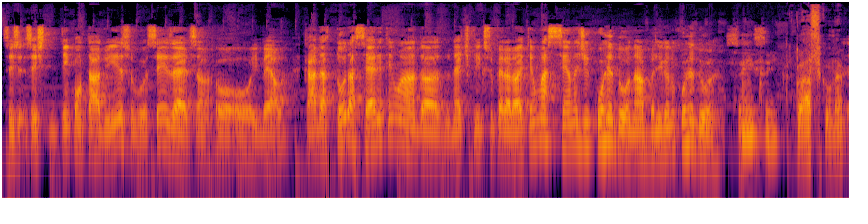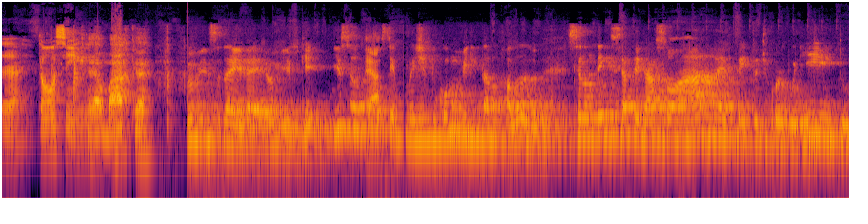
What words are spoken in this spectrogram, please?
Vocês têm contado isso, vocês, Edson ou, ou, e Bela? Cada, toda a série tem uma. Da, do Netflix Super-Herói tem uma cena de corredor, na briga no corredor. Sim, sim. Clássico, né? É, então assim. É a marca. Eu vi isso daí, velho. Eu vi. Porque isso eu É. gostei, mas tipo, como o Vini tava falando, você não tem que se apegar só a ah, efeito de cor bonito,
